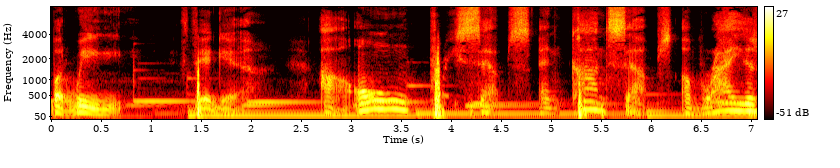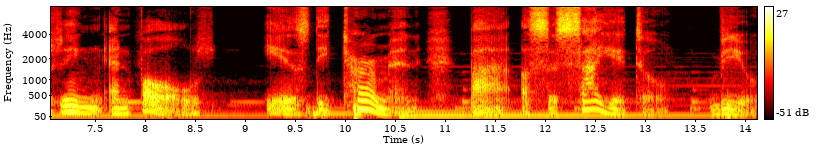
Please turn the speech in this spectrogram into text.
But we figure our own precepts and concepts of rising and falls is determined by a societal view.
